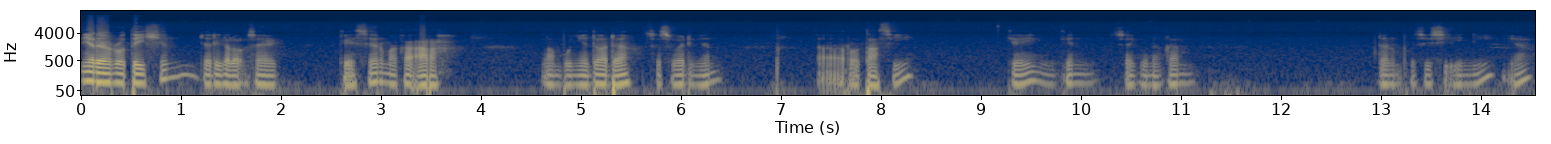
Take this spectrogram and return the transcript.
Ini ada rotation, jadi kalau saya geser maka arah lampunya itu ada sesuai dengan uh, rotasi. Oke okay, mungkin saya gunakan dalam posisi ini ya.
